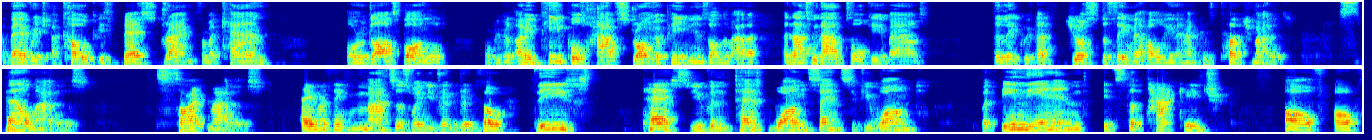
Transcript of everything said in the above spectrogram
a beverage, a Coke, is best drank from a can or a glass bottle or people. I mean, people have strong opinions on the matter, and that's without talking about the liquid. That's just the thing they're holding in their hand because touch matters, smell matters, sight matters. Everything matters when you drink the drink. So these tests, you can test one sense if you want, but in the end, it's the package of of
